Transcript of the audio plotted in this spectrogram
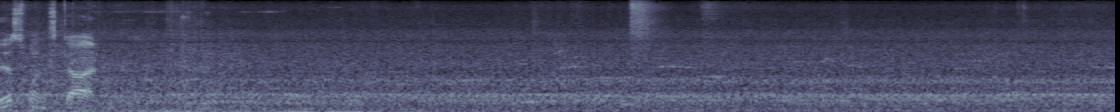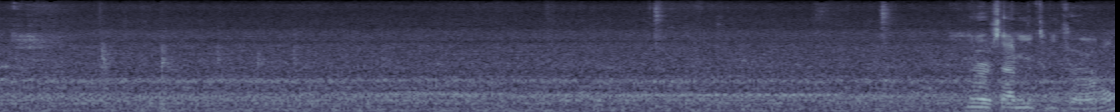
This one's got There's Edmonton Journal.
